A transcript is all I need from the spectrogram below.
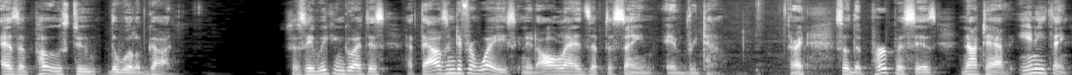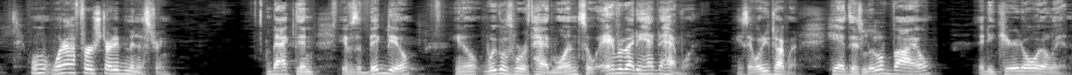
as opposed to the will of God. So see, we can go at this a thousand different ways and it all adds up the same every time. All right. So the purpose is not to have anything. When, I first started ministering, back then, it was a big deal you know, Wigglesworth had one, so everybody had to have one. He said, What are you talking about? He had this little vial that he carried oil in.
